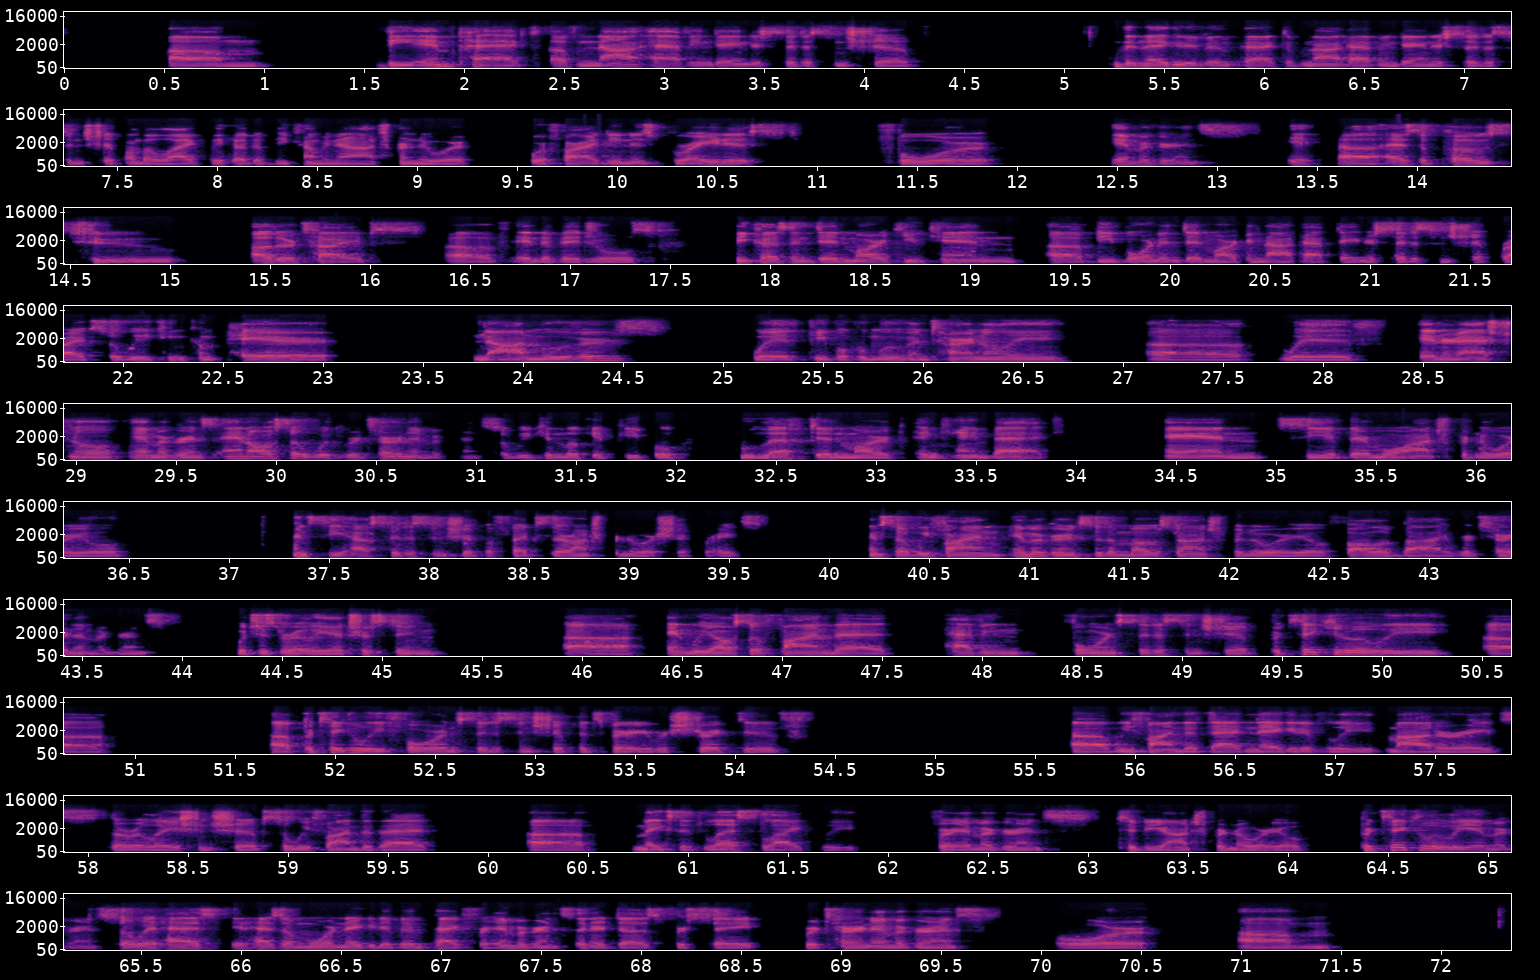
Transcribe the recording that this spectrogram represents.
um, the impact of not having Danish citizenship the negative impact of not having Danish citizenship on the likelihood of becoming an entrepreneur, we're finding is greatest for immigrants uh, as opposed to other types of individuals. Because in Denmark, you can uh, be born in Denmark and not have Danish citizenship, right? So we can compare non movers with people who move internally, uh, with international immigrants, and also with return immigrants. So we can look at people who left Denmark and came back and see if they're more entrepreneurial and see how citizenship affects their entrepreneurship rates. And so we find immigrants are the most entrepreneurial, followed by return immigrants, which is really interesting. Uh, and we also find that having foreign citizenship, particularly uh, uh, particularly foreign citizenship that's very restrictive, uh, we find that that negatively moderates the relationship. So we find that that uh, makes it less likely for immigrants to be entrepreneurial. Particularly immigrants. So it has it has a more negative impact for immigrants than it does for say return immigrants or um,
